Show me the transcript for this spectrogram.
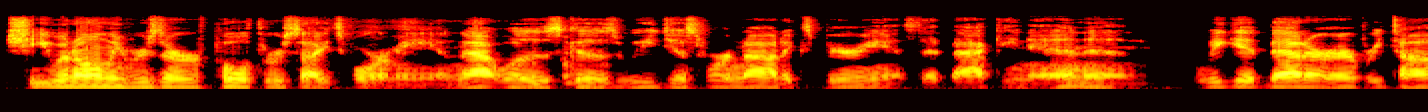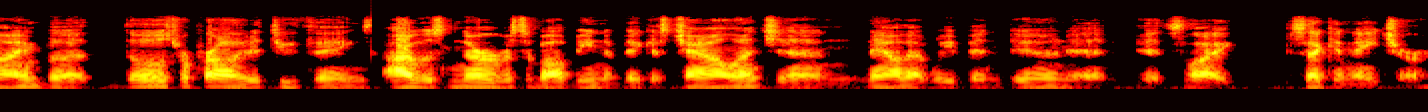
she would only reserve pull through sites for me. And that was because we just were not experienced at backing in. And we get better every time, but those were probably the two things I was nervous about being the biggest challenge. And now that we've been doing it, it's like second nature.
